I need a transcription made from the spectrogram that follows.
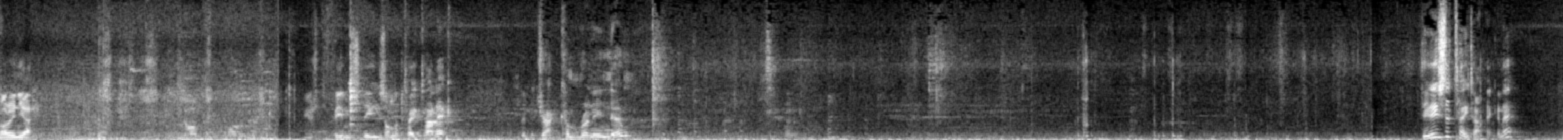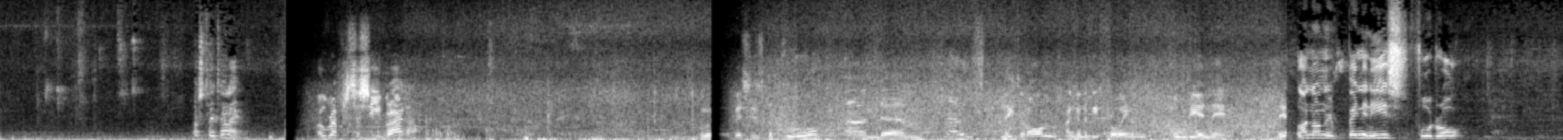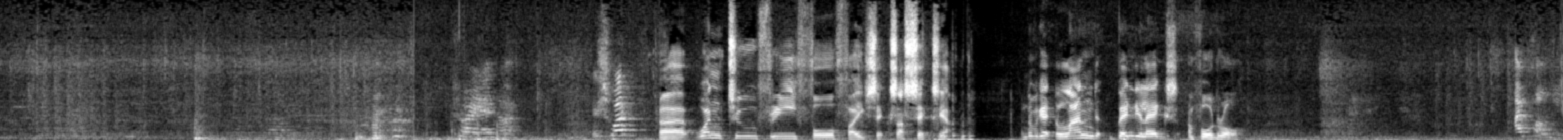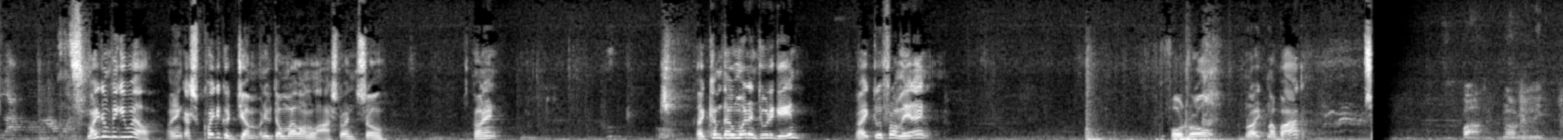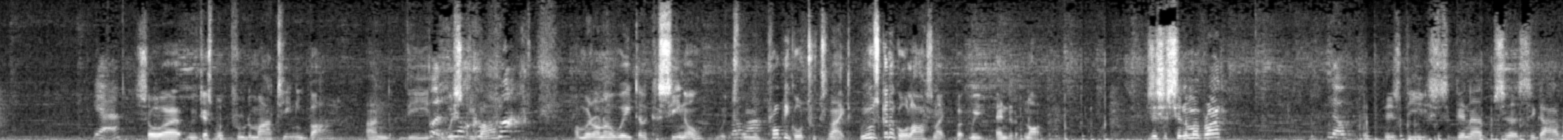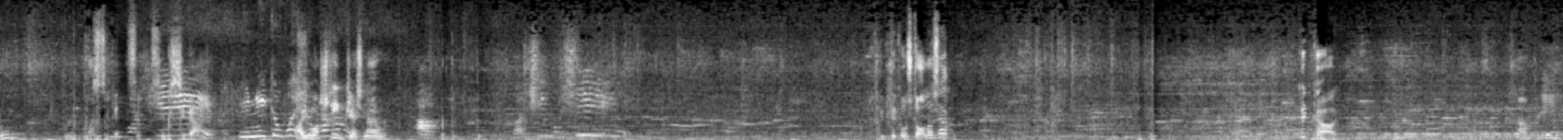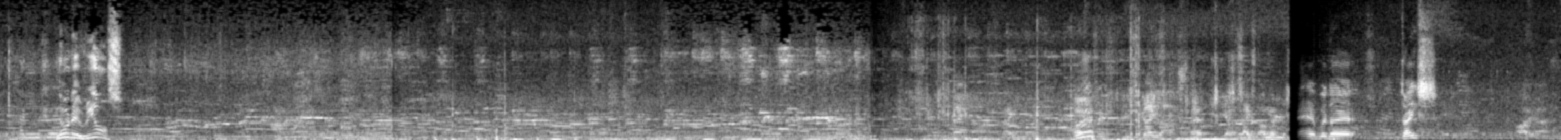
Not in yet. Used the famous days on the Titanic. Little Jack come running down. There is the Titanic, isn't it? That's Titanic. How rough to the sea, Brad? This is the pool, and um, later on I'm going to be throwing Cody in there. Land on it, bend your knees, forward roll. Try it now. This one? Uh, one, two, three, four, five, six. That's six, yeah. And don't forget to land, bend your legs, and forward roll. I probably land on that one. I don't think he will. I think that's quite a good jump, and you've done well on the last one, so go on in. Right, come down one and do it again. Right, do it from here then. Forward roll. Right, not bad. Well, not really. Yeah. So uh, we've just walked through the martini bar and the But whiskey bar. that. and we're on our way to the casino, which we will probably go to tonight. We was going to go last night, but we ended up not. Is this a cinema, Brad? No. There's the Skinner's uh, cigar room. Cigar, cigar. You need to wash I watched it just now. Oh. Washy, washy. You pick those dollars up. Good card. Probably 100. No, they're reals. Yeah, with a dice. Oh yeah,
